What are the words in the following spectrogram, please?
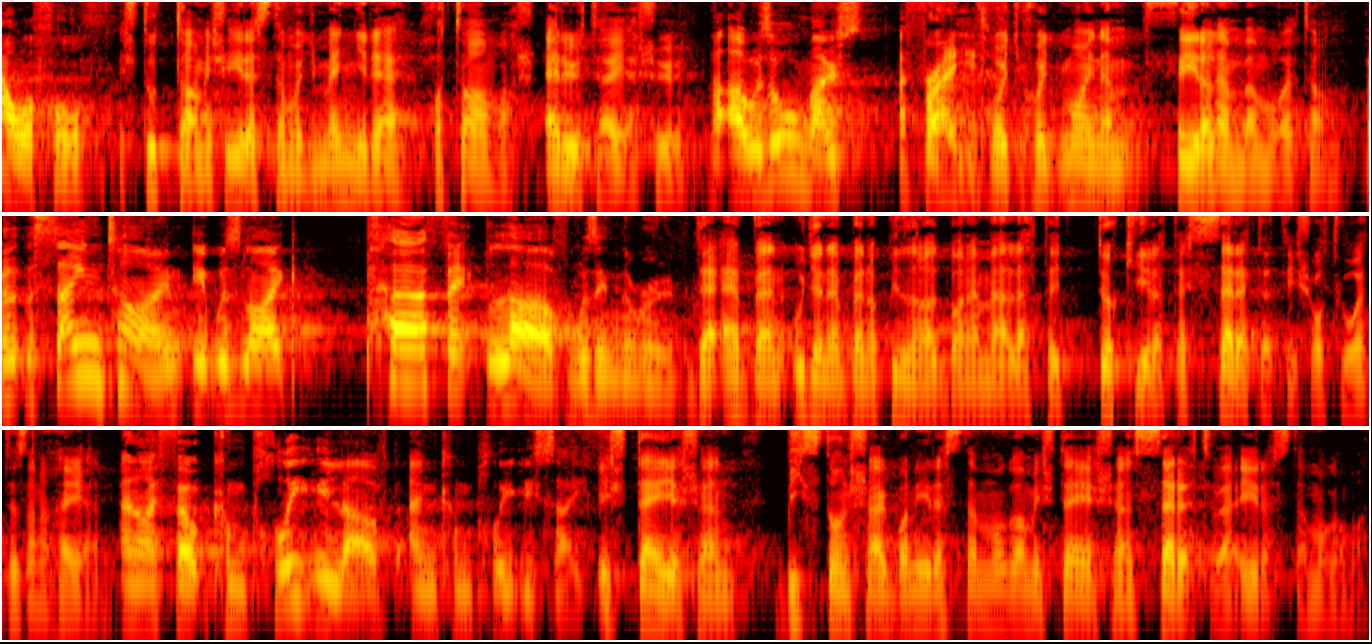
powerful És tudtam, és éreztem, hogy mennyire hatalmas, erőteljes ő. that I was almost afraid. Hogy, hogy majdnem félelemben voltam. But at the same time, it was like perfect love was in the room. De ebben, ugyanebben a pillanatban emellett egy tökéletes szeretet is ott volt ezen a helyen. And I felt completely loved and completely safe. És teljesen biztonságban éreztem magam, és teljesen szeretve éreztem magamat.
